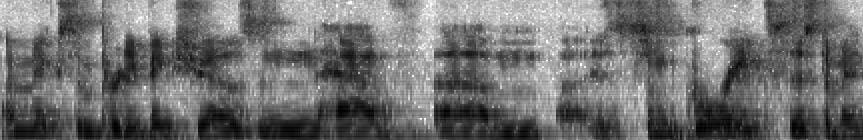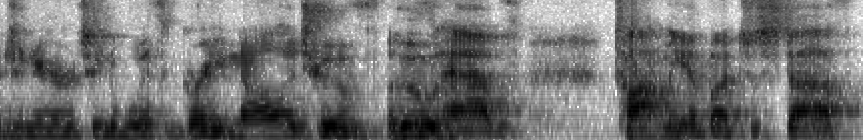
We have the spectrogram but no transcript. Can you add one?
I make some pretty big shows and have um, uh, some great system engineers with great knowledge who have who have taught me a bunch of stuff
